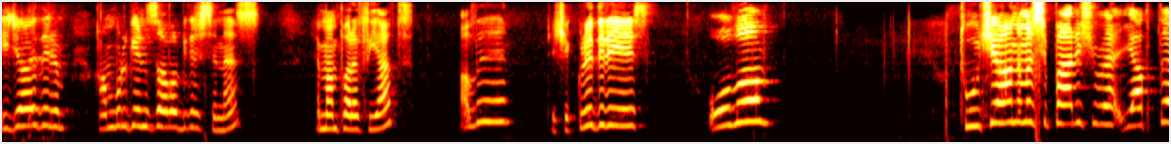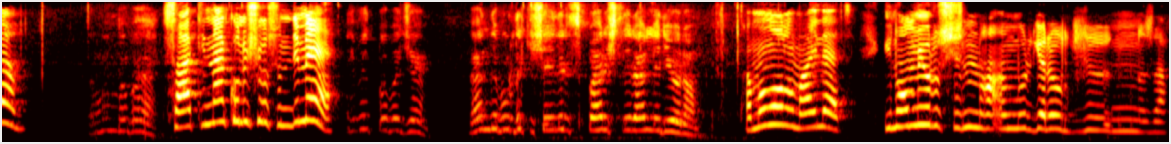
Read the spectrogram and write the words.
Rica ederim. Hamburgerinizi alabilirsiniz. Hemen para fiyat. Alın. Teşekkür ederiz. Oğlum. Tuğçe Hanım'a sipariş yaptım. Tamam baba. Saatinden konuşuyorsun değil mi? Evet babacığım. Ben de buradaki şeyleri siparişleri hallediyorum. Tamam oğlum haylet. İnanmıyoruz sizin hamburger olduğunuza.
